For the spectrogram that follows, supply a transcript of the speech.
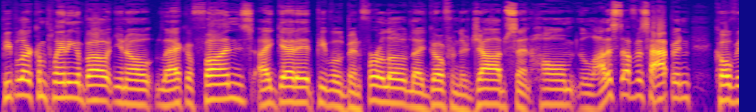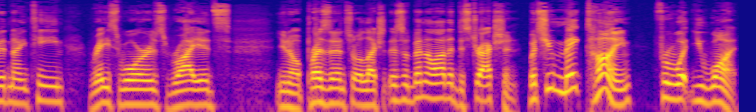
people are complaining about, you know, lack of funds. I get it. People have been furloughed, let go from their jobs, sent home. A lot of stuff has happened. COVID 19, race wars, riots, you know, presidential election. There's been a lot of distraction. But you make time for what you want.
